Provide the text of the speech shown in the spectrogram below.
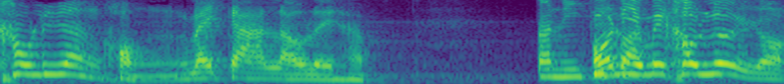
เข้าเรื่องของรายการเราเลยครับ ตอนนี้อ๋อพี่นี่ก๊อยัตงไม่เข้าเรื่องอีกเหรอ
